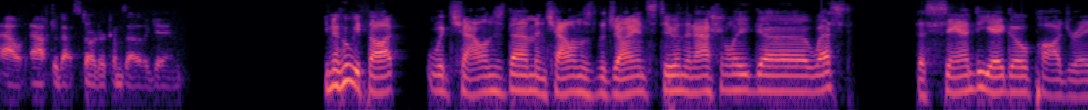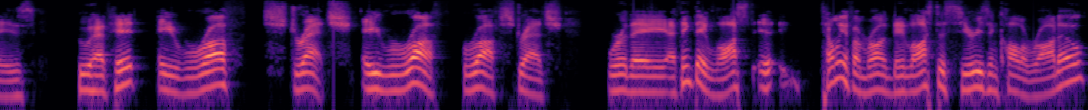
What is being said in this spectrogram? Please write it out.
out after that starter comes out of the game. You know who we thought would challenge them and challenge the Giants too in the National League uh, West? The San Diego Padres, who have hit a rough stretch, a rough, rough stretch where they, I think they lost it. Tell me if I'm wrong. They lost a series in Colorado.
